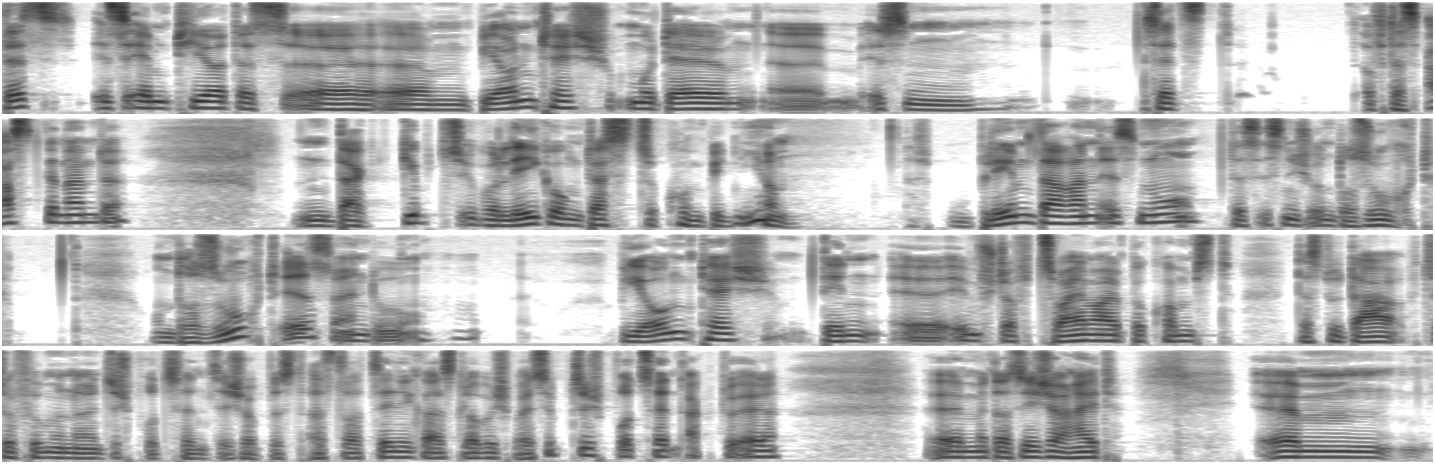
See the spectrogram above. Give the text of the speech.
das ist eben hier das äh, ähm, BioNTech-Modell, äh, ist ein, setzt auf das erstgenannte. Und da gibt es Überlegungen, das zu kombinieren. Das Problem daran ist nur, das ist nicht untersucht. Untersucht ist, wenn du BioNTech den äh, Impfstoff zweimal bekommst, dass du da zu 95 Prozent sicher bist. AstraZeneca ist, glaube ich, bei 70 Prozent aktuell äh, mit der Sicherheit. Ähm,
